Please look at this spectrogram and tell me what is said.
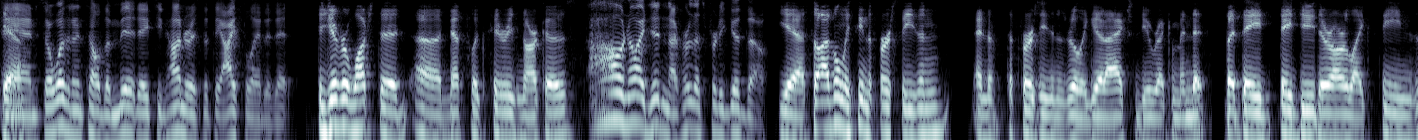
Yeah. and so it wasn't until the mid 1800s that they isolated it. Did you ever watch the uh, netflix series narcos? Oh no i didn't. I've heard that's pretty good though. Yeah so i've only seen the first season and the, the first season is really good. I actually do recommend it. But they they do there are like scenes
